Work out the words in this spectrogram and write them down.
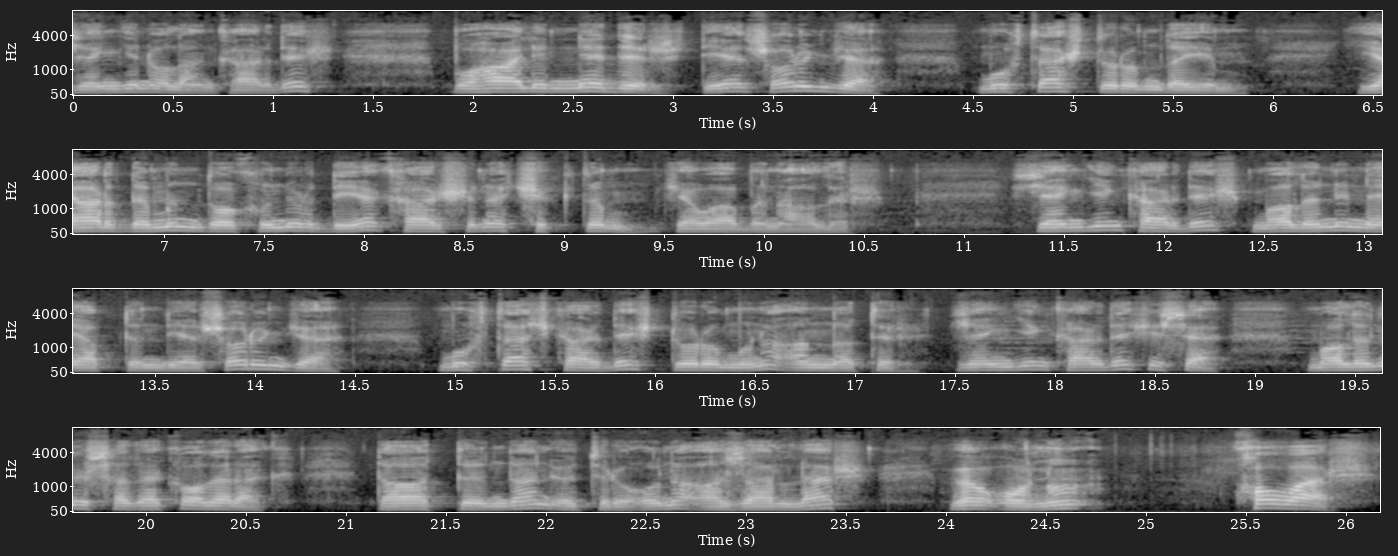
Zengin olan kardeş, bu halin nedir diye sorunca, muhtaç durumdayım, yardımın dokunur diye karşına çıktım cevabını alır. Zengin kardeş malını ne yaptın diye sorunca muhtaç kardeş durumunu anlatır. Zengin kardeş ise malını sadaka olarak dağıttığından ötürü onu azarlar ve onu kovar.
